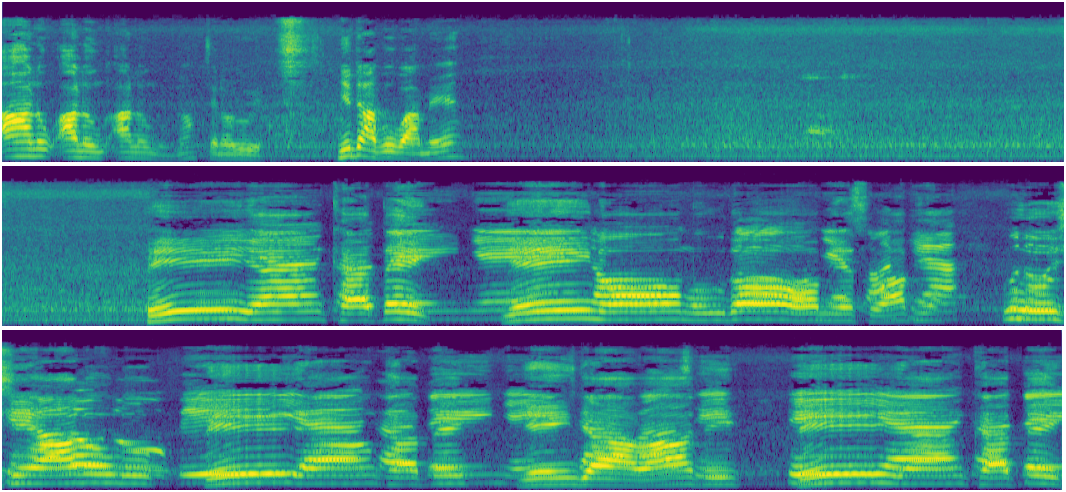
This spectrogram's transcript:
အားလုံးအားလုံးအားလုံးကိုเนาะကျွန်တော်တို့မေတ္တာပို့ပါမယ်ဘေးရန်ခတ်သိမ်းငြိမ်းတော်မူသောမြတ်စွာဘုရားကုသိုလ်ရှင်အားလုံးတို့ဘေးရန်ခတ်သိမ်းငြိမ်းကြပါစေဘေးရန်ခတ်သိမ်း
